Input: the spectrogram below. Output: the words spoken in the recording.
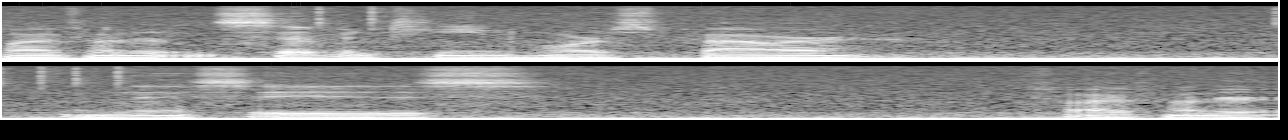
517 horsepower and this is 500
